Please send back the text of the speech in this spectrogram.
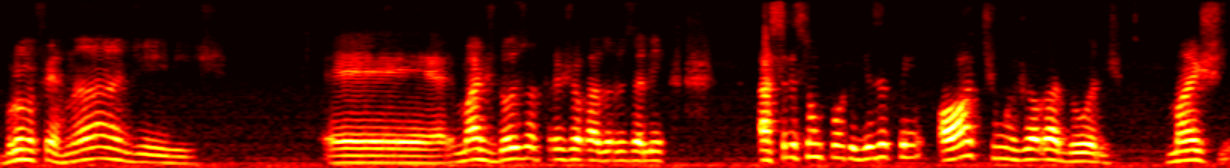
Bruno Fernandes, é, mais dois ou três jogadores ali. A seleção portuguesa tem ótimos jogadores, mas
